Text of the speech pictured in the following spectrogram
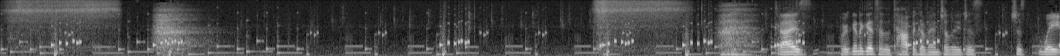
Guys, we're gonna get to the topic eventually. Just, just wait.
